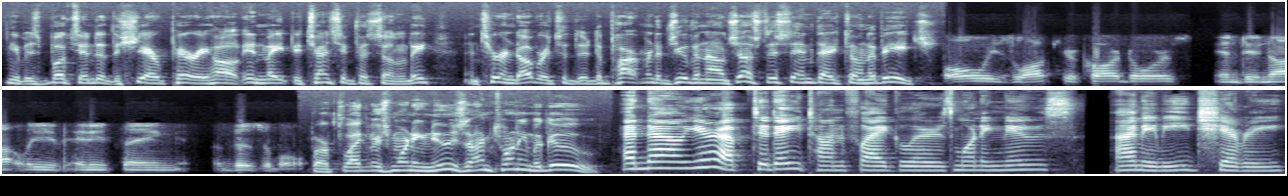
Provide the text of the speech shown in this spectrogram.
He was booked into the Sheriff Perry Hall inmate detention facility and turned over to the Department of Juvenile Justice in Daytona Beach. Always lock your car doors and do not leave anything visible. For Flagler's Morning News, I'm Tony Magoo. And now you're up to date on Flagler's Morning News. I'm Amy Cherry.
